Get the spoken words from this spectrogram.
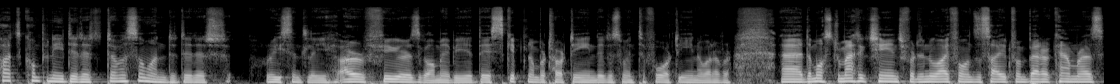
what company did it? There was someone that did it recently, or a few years ago maybe, they skipped number 13, they just went to 14 or whatever. Uh, the most dramatic change for the new iPhones, aside from better cameras,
